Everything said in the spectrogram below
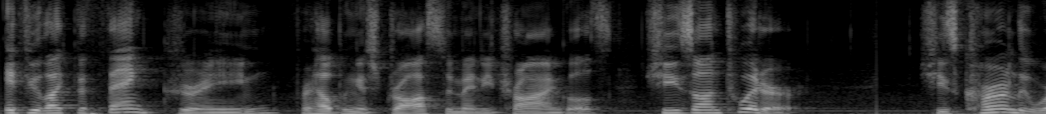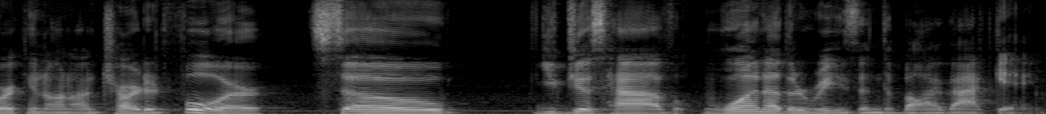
If you'd like to thank Corrinne for helping us draw so many triangles, she's on Twitter. She's currently working on Uncharted 4, so you just have one other reason to buy that game.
